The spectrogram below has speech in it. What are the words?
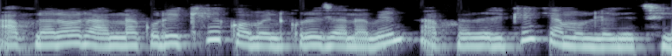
আপনারাও রান্না করে খেয়ে কমেন্ট করে জানাবেন আপনাদেরকে কেমন লেগেছে।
